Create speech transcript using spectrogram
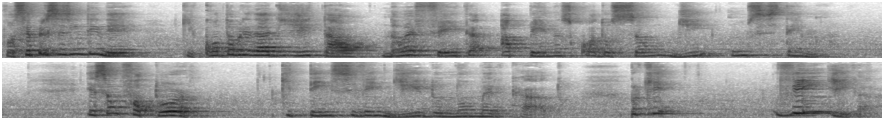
Você precisa entender que contabilidade digital não é feita apenas com a adoção de um sistema. Esse é um fator que tem se vendido no mercado. Porque vende, cara.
